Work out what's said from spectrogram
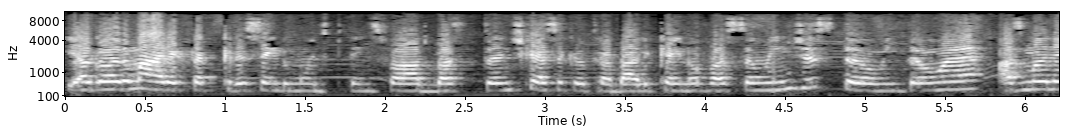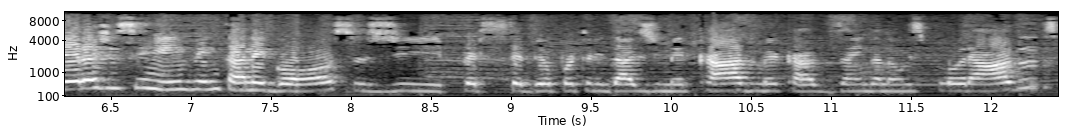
E agora uma área que está crescendo muito, que tem se falado bastante, que é essa que eu trabalho, que é inovação em gestão. Então é as maneiras de se reinventar negócios, de perceber oportunidades de mercado, mercados ainda não explorados,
